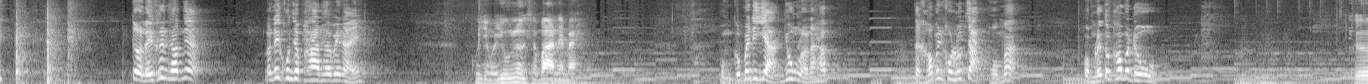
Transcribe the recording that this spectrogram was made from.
ย เกิดอะไรขึ้นครับเนี่ย แล้วนี่คุณจะพาเธอไปไหน คุณอย่ามายุ่งเรื่องชาวบ้านได้ไหม ผมก็ไม่ได้อยากยุ่งหรอกนะครับ แต่เขาเป็นคนรู้จักผมอะผมเลยต้องเข้ามาดู คือ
